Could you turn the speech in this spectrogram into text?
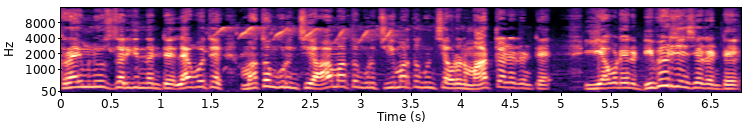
క్రైమ్ న్యూస్ జరిగిందంటే లేకపోతే మతం గురించి ఆ మతం గురించి ఈ మతం గురించి ఎవరైనా మాట్లాడాడంటే ఎవడైనా డిబేట్ చేశాడంటే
